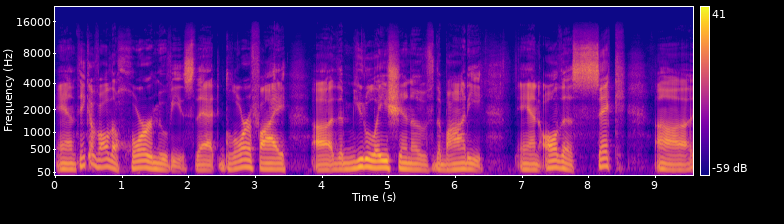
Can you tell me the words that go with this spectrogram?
And think of all the horror movies that glorify uh, the mutilation of the body and all the sick, uh,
